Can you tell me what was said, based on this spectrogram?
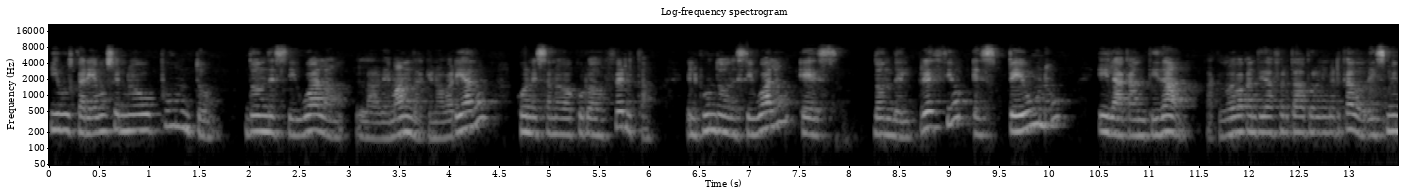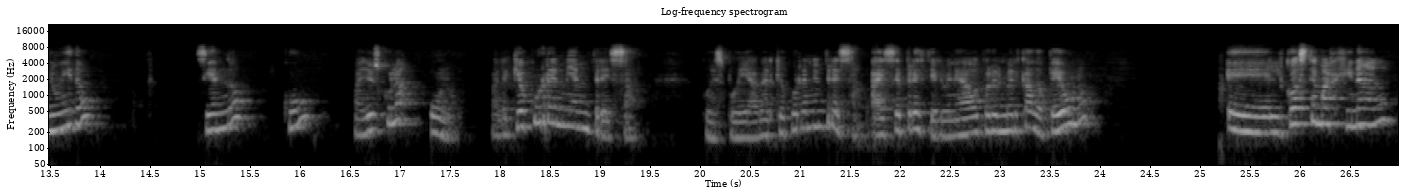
y buscaríamos el nuevo punto donde se iguala la demanda que no ha variado con esa nueva curva de oferta. El punto donde se igualan es donde el precio es P1 y la cantidad, la nueva cantidad ofertada por el mercado ha disminuido siendo Q mayúscula 1. ¿vale? ¿Qué ocurre en mi empresa? Pues voy a ver qué ocurre en mi empresa. A ese precio que viene dado por el mercado P1, el coste marginal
